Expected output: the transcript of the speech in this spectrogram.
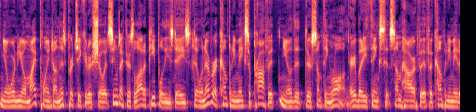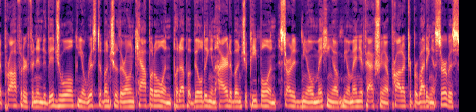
you know, when, you know, my point on this particular show, it seems like there's a lot of people these days that whenever a company makes a profit, you know, that there's something wrong. Everybody thinks that somehow if, if a company made a profit or if an individual, you know, risked a bunch of their own capital and put up a building and hired a bunch of people and started, you know, making a, you know, manufacturing a product or providing a service.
